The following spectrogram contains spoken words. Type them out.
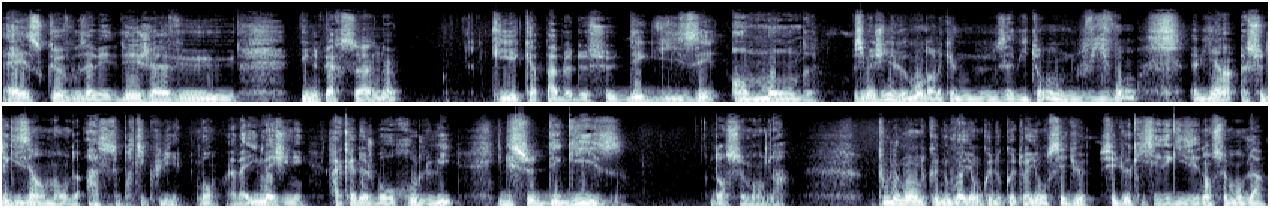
Est-ce que vous avez déjà vu une personne qui est capable de se déguiser en monde? Vous imaginez le monde dans lequel nous habitons, nous vivons, eh bien, se déguiser en monde. Ah, c'est particulier. Bon, eh bien, imaginez. Hakadosh Baruch lui, il se déguise dans ce monde-là tout le monde que nous voyons, que nous côtoyons, c'est Dieu. C'est Dieu qui s'est déguisé dans ce monde-là.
